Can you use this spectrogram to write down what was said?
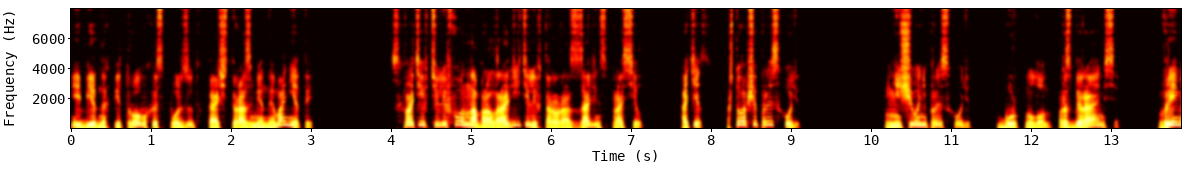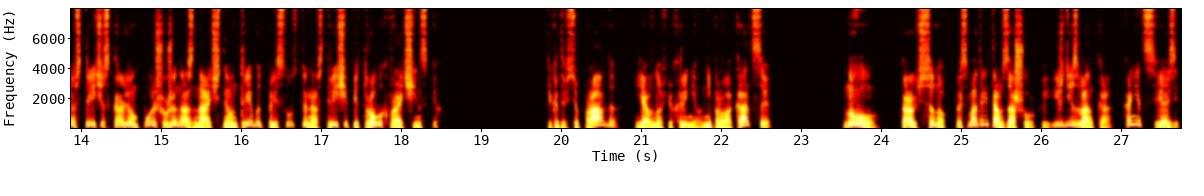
И бедных Петровых используют в качестве разменной монеты. Схватив телефон, набрал родителей, второй раз за день спросил. «Отец, а что вообще происходит?» «Ничего не происходит. — буркнул он. «Разбираемся. Время встречи с королем Польши уже назначено, и он требует присутствия на встрече Петровых-Врачинских». «Так это все правда?» Я вновь охренел. «Не провокация?» «Ну, короче, сынок, присмотри там за Шуркой и жди звонка. Конец связи».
